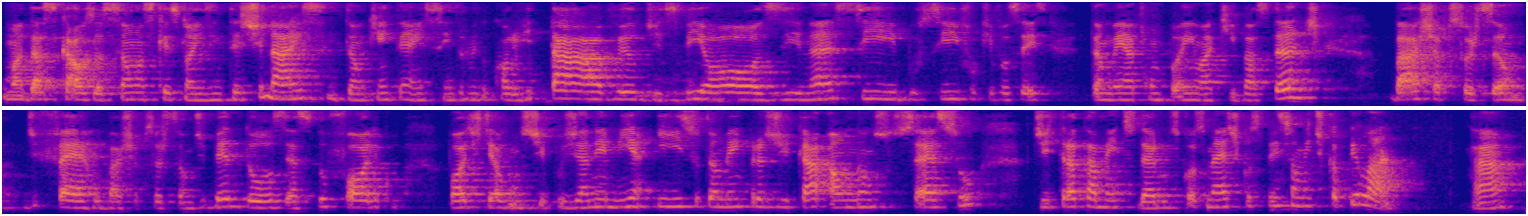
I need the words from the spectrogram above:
Uma das causas são as questões intestinais, então quem tem síndrome do colo irritável, disbiose, né, cibo, sifo, que vocês também acompanham aqui bastante, baixa absorção de ferro, baixa absorção de B12, ácido fólico, pode ter alguns tipos de anemia, e isso também prejudicar ao não sucesso de tratamentos dermocosméticos, principalmente capilar, tá?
